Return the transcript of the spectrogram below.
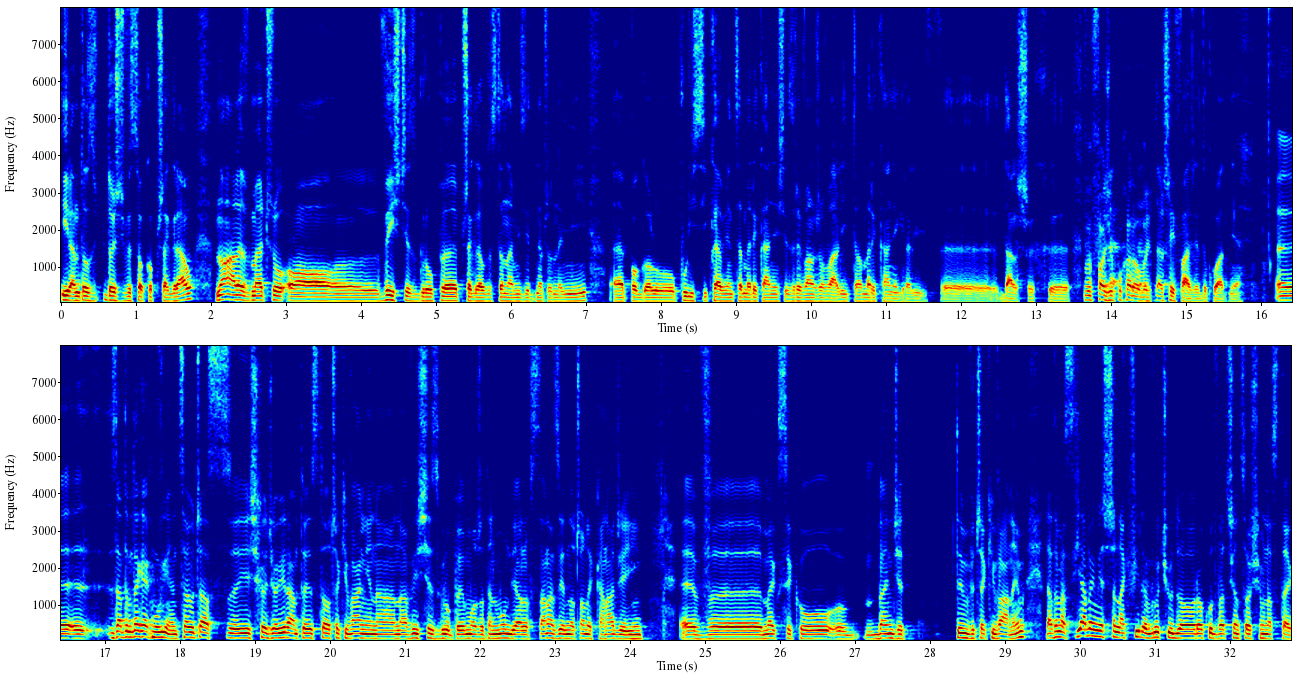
Iran dość, wysoko przegrał, no ale w meczu o wyjście z grupy przegrał ze Stanami Zjednoczonymi e, po golu Pulisika, więc Amerykanie się zrewanżowali, to Amerykanie grali w e, dalszych e, W fazie pucharowej. w dalszej fazie, dokładnie. Zatem, tak jak mówiłem, cały czas, jeśli chodzi o Iran, to jest to oczekiwanie na, na wyjście z grupy. Może ten mundial w Stanach Zjednoczonych, Kanadzie i w Meksyku będzie tym wyczekiwanym. Natomiast ja bym jeszcze na chwilę wrócił do roku 2018,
